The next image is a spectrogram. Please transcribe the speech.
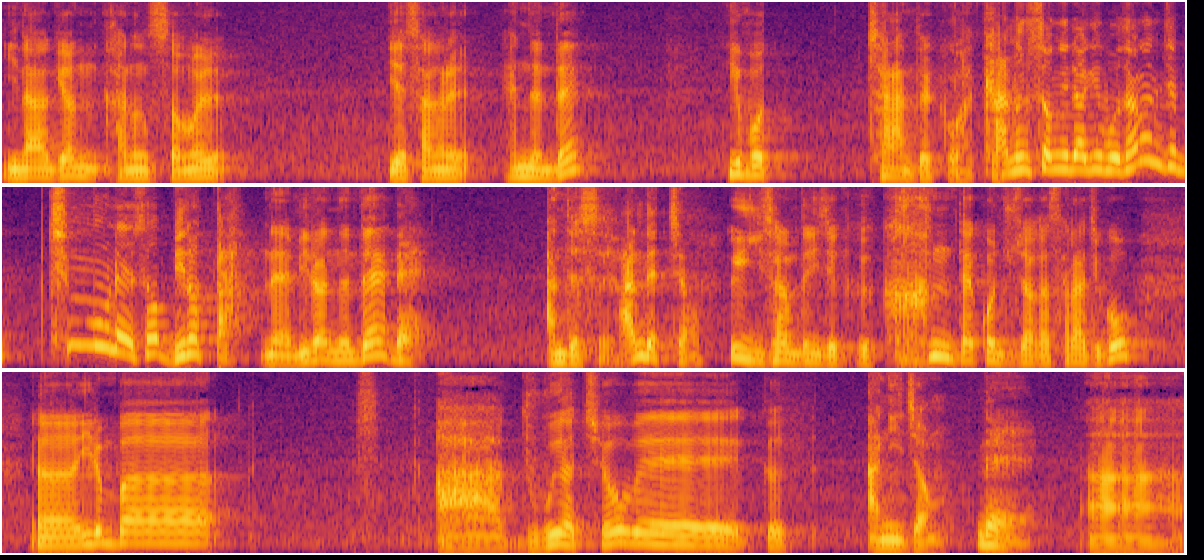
이낙연 가능성을 예상을 했는데 이게 뭐 잘 안 될 것 같아요. 가능성이라기보다는 이제 친문에서 밀었다. 네, 밀었는데 네. 안 됐어요. 안 됐죠. 이 사람들이 이제 그 큰 대권 주자가 사라지고 어 이른바 아 누구였죠? 왜 그 안희정, 네. 아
